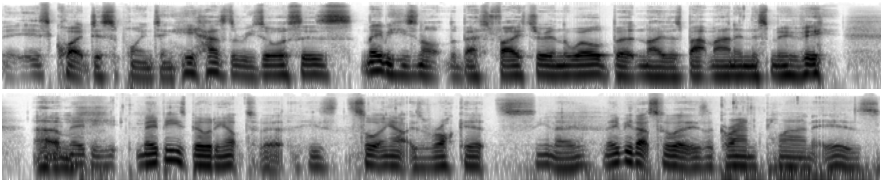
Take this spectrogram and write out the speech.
is quite disappointing. He has the resources. Maybe he's not the best fighter in the world, but neither's Batman in this movie. Um, maybe maybe he's building up to it. He's sorting out his rockets. You know, maybe that's what his grand plan is.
